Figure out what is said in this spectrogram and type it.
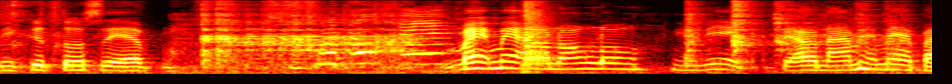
นี่คือตัวแสบคุณโอเคไม่ไม่เอาน้องลงอยู่นี่ไปเอาน้ำให้แม่ไป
